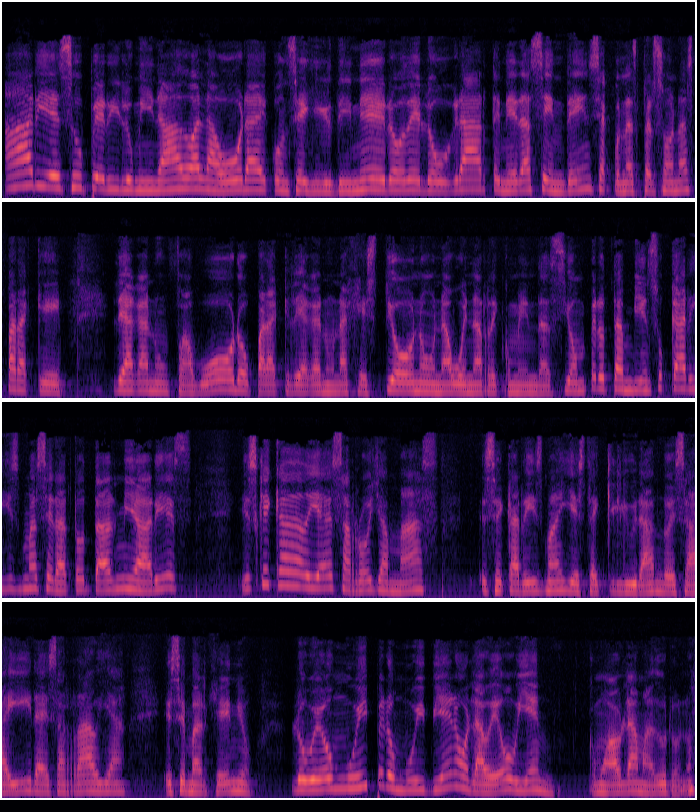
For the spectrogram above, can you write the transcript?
Aries súper iluminado a la hora de conseguir dinero, de lograr tener ascendencia con las personas para que le hagan un favor o para que le hagan una gestión o una buena recomendación, pero también su carisma será total, mi Aries. Y es que cada día desarrolla más ese carisma y está equilibrando esa ira, esa rabia, ese mal genio lo veo muy, pero muy bien, o la veo bien, como habla Maduro, ¿no?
